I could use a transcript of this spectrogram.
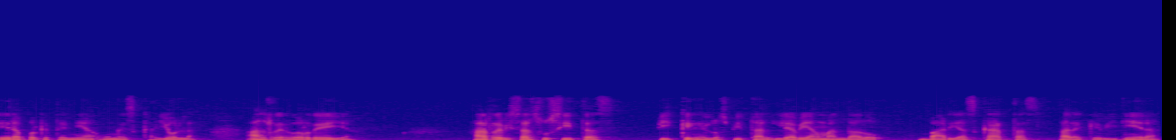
era porque tenía una escayola alrededor de ella. Al revisar sus citas, vi que en el hospital le habían mandado varias cartas para que viniera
